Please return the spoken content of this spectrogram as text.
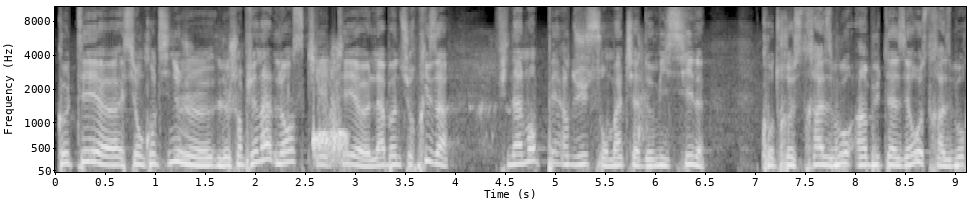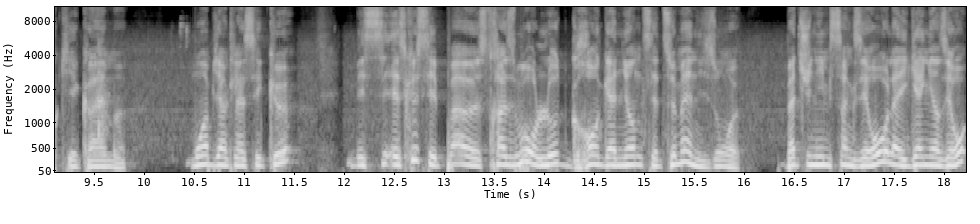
côté, euh, si on continue le, le championnat, Lens, qui était euh, la bonne surprise, a finalement perdu son match à domicile contre Strasbourg, un but à zéro. Strasbourg qui est quand même moins bien classé qu'eux. Mais est-ce que c'est pas euh, Strasbourg l'autre grand gagnant de cette semaine? Ils ont euh, battu Nîmes 5-0, là ils gagnent 1-0.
